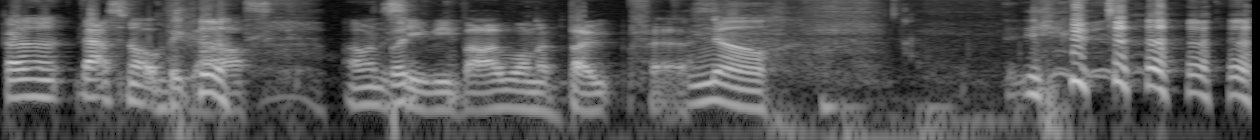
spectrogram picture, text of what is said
Uh, that's not a big ask. I want a But- TV, but I want a boat first. No.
